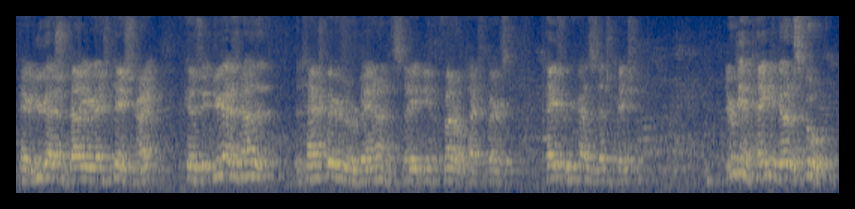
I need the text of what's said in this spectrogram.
Okay, you guys should value your education, right? Because you, you guys know that the taxpayers of Urbana and the state, even the federal taxpayers, pay for your guys' education. You're being paid to go to school.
